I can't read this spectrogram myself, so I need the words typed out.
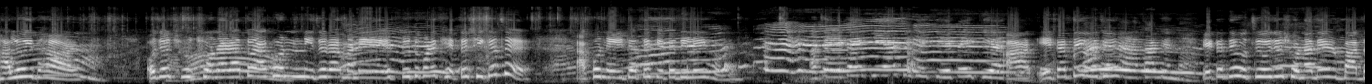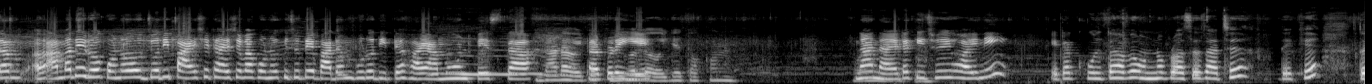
ভালোই ধার। ওই যে সোনারা তো এখন নিজেরা মানে একটু একটু করে খেতে শিখেছে। এখন এইটাতে কেটে দিলেই হবে। আচ্ছা এটাই আর এটাতে ওই যে হচ্ছে ওই যে সোনাদের বাদাম আমাদেরও কোনো যদি পায়েসে টায়েসে বা কোনো কিছুতে বাদাম গুঁড়ো দিতে হয় আমন্ড পেস্তা তারপরে ইয়ে। ওই যে তখন না না এটা কিছুই হয়নি। এটা খুলতে হবে অন্য প্রসেস আছে দেখে। তো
